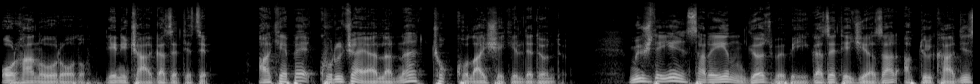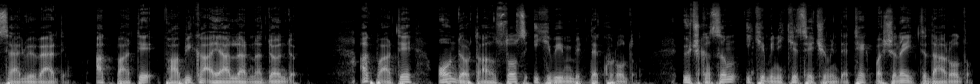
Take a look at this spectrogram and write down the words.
Orhan Uğuroğlu, Yeni Çağ Gazetesi. AKP kurucu ayarlarına çok kolay şekilde döndü. Müjdeyi sarayın göz bebeği gazeteci yazar Abdülkadir Selvi verdi. AK Parti fabrika ayarlarına döndü. AK Parti 14 Ağustos 2001'de kuruldu. 3 Kasım 2002 seçiminde tek başına iktidar oldu.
